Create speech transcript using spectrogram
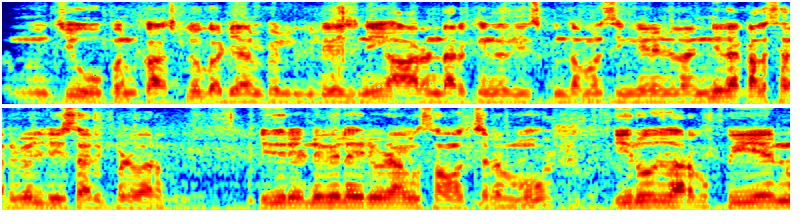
నుంచి ఓపెన్ కాస్ట్లో గడియాంపల్లి విలేజ్ని ఆర్ అండ్ ఆర్ కింద తీసుకుందామని సింగరేణిలో అన్ని రకాల సర్వేలు చేశారు ఇప్పటి వరకు. ఇది రెండు వేల ఇరవై నాలుగు సంవత్సరము. ఈ రోజు వరకు పిఎన్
